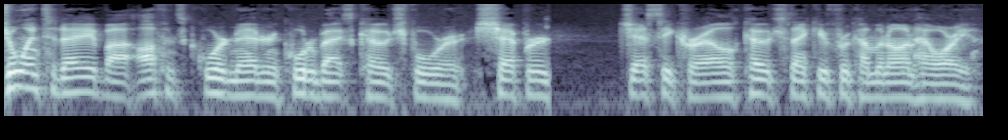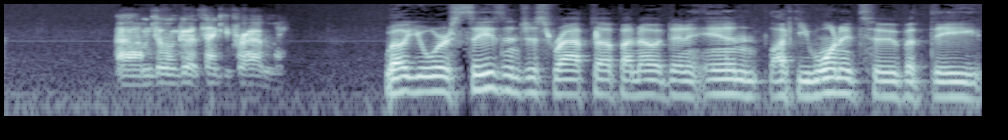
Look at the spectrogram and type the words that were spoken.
Joined today by offense coordinator and quarterbacks coach for Shepherd, Jesse Carell. Coach, thank you for coming on. How are you? Uh, I'm doing good. Thank you for having me. Well, your season just wrapped up. I know it didn't end like you wanted to, but the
